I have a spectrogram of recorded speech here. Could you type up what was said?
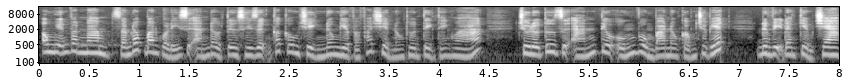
Ông Nguyễn Văn Nam, giám đốc ban quản lý dự án đầu tư xây dựng các công trình nông nghiệp và phát triển nông thôn tỉnh Thanh Hóa, chủ đầu tư dự án tiêu úng vùng ba nông cống cho biết, đơn vị đang kiểm tra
